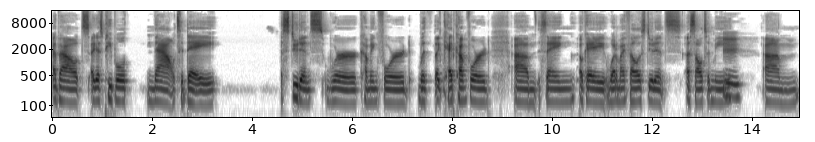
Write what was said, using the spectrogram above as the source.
about I guess people now today students were coming forward with like had come forward um saying okay one of my fellow students assaulted me Mm. um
